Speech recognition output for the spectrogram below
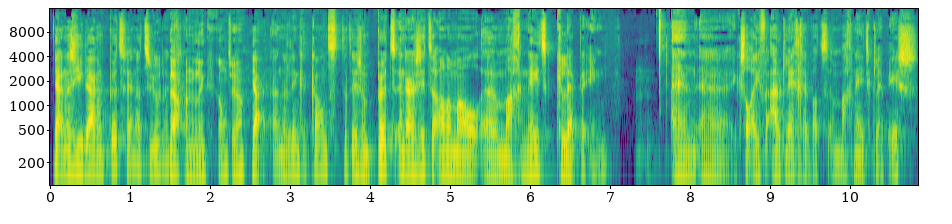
Ja, dan zie je daar een put hè, natuurlijk. Ja, aan de linkerkant, ja. Ja, aan de linkerkant. Dat is een put en daar zitten allemaal eh, magneetkleppen in. En eh, ik zal even uitleggen wat een magneetklep is.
